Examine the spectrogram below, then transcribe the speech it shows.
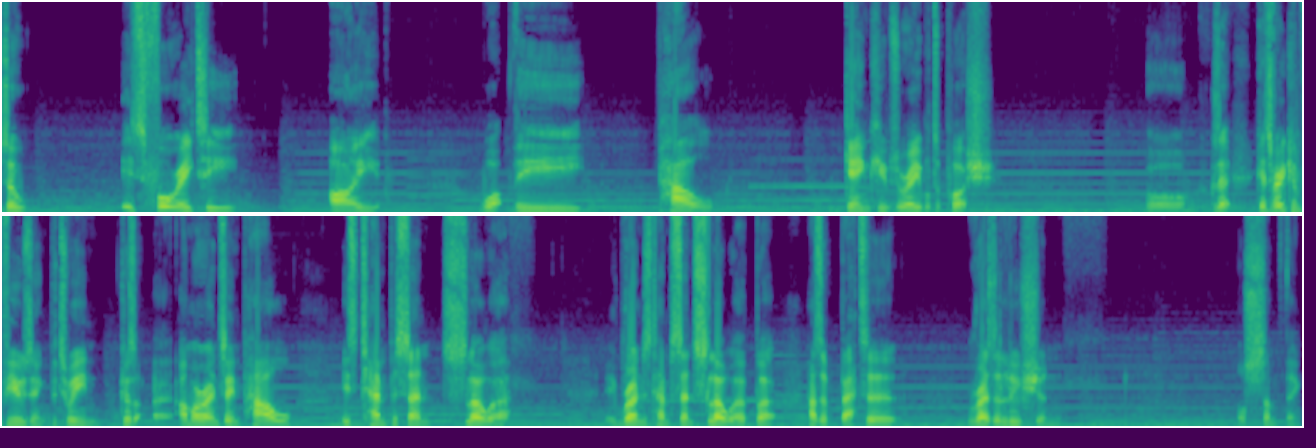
So, is 480i what the PAL GameCubes were able to push? Or because it gets very confusing between because uh, I'm around saying PAL is 10% slower. It runs 10% slower, but has a better resolution or something.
